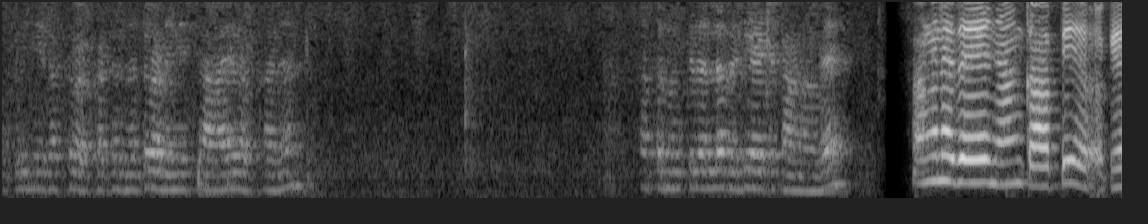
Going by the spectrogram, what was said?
അപ്പൊ ഇനി ഇതൊക്കെ വെക്കട്ടെ. എന്നിട്ട് വേണം ഇനി ചായ വെക്കാൻ അപ്പൊ നമുക്ക് ഇതെല്ലാം റെഡി ആയിട്ട് കാണാവേ. അങ്ങനെ അതെ ഞാൻ കാപ്പി ഒക്കെ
